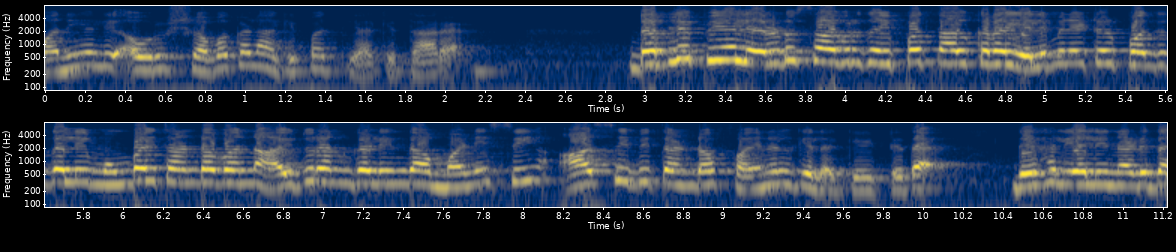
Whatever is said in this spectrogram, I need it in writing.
ಮನೆಯಲ್ಲಿ ಅವರು ಶವಗಳಾಗಿ ಪತ್ತೆಯಾಗಿದ್ದಾರೆ. ಡಬ್ಲ್ಯೂಪಿಎಲ್ ಎರಡು ಸಾವಿರದ ಇಪ್ಪತ್ನಾಲ್ಕರ ಎಲಿಮಿನೇಟರ್ ಪಂದ್ಯದಲ್ಲಿ ಮುಂಬೈ ತಂಡವನ್ನು ಐದು ರನ್ಗಳಿಂದ ಮಣಿಸಿ ಆರ್ಸಿಬಿ ತಂಡ ಫೈನಲ್ಗೆ ಲಗ್ಗೆ ಇಟ್ಟಿದೆ ದೆಹಲಿಯಲ್ಲಿ ನಡೆದ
